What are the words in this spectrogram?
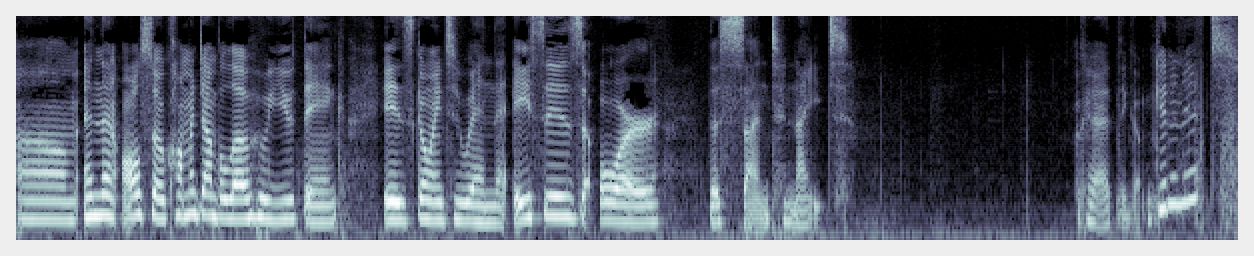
Um, and then also comment down below who you think is going to win the Aces or the Sun tonight. Okay, I think I'm getting it.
